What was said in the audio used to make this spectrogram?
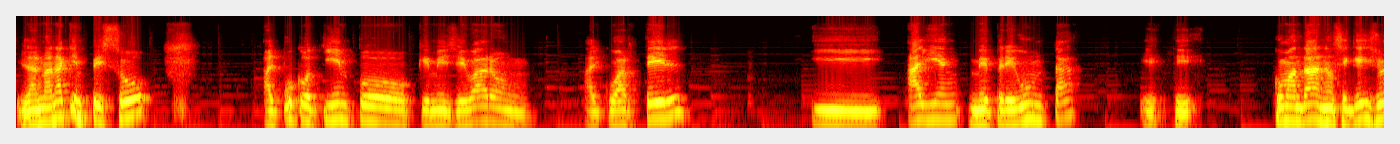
El almanaque empezó al poco tiempo que me llevaron al cuartel y alguien me pregunta, este, ¿cómo andás? No sé qué, y yo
